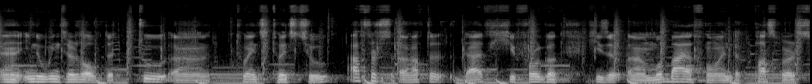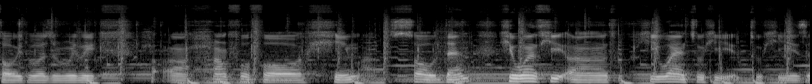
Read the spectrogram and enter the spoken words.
uh, in the winters of the two, uh, 2022. After uh, after that, he forgot his uh, mobile phone and the password, so it was really uh, harmful for him. So then he went he uh, he went to he to his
